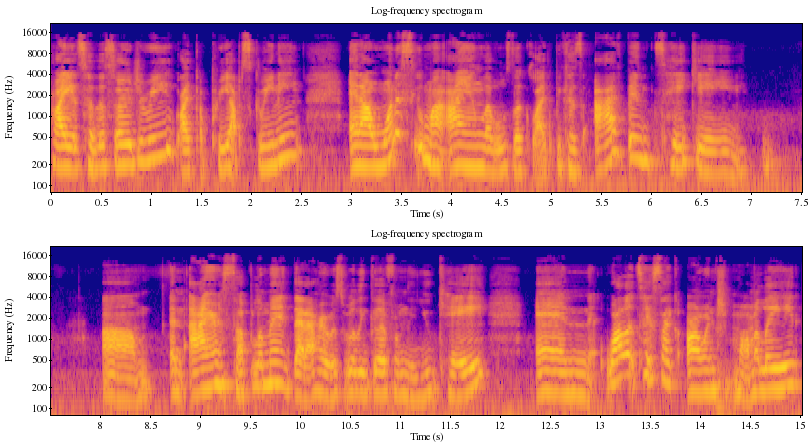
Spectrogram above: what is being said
prior to the surgery, like a pre-op screening. And I want to see what my iron levels look like because I've been taking um, an iron supplement that I heard was really good from the UK. And while it tastes like orange marmalade,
